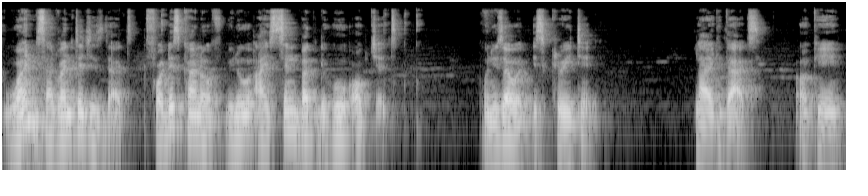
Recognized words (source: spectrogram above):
one disadvantage is that for this kind of you know I send back the whole object when user is created like that. Okay,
